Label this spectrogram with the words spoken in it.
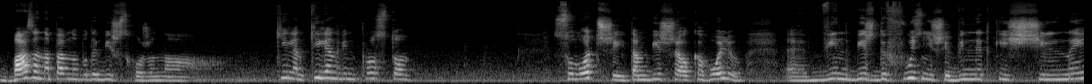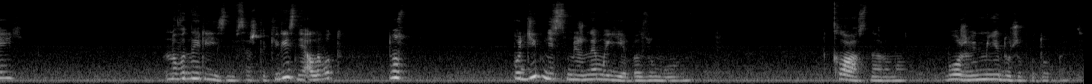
База, напевно, буде більш схожа на кілян. Кілян він просто солодший, там більше алкоголю, е, він більш дифузніший, він не такий щільний. Ну, вони різні, все ж таки різні, але от подібність між ними є, безумовно. Класний аромат. Боже, він мені дуже подобається.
